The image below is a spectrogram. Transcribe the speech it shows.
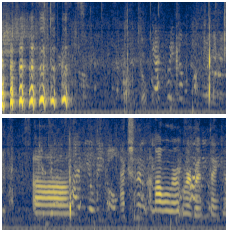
um, actually, now we're, we're good. Thank you.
